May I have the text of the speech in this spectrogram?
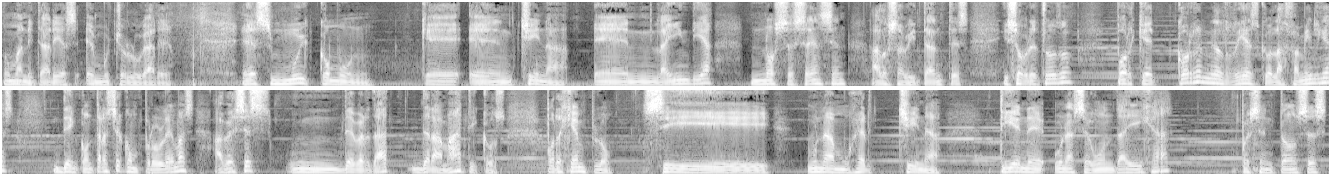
humanitarias en muchos lugares. Es muy común que en China, en la India, no se censen a los habitantes y sobre todo porque corren el riesgo las familias de encontrarse con problemas a veces mm, de verdad dramáticos. Por ejemplo, si una mujer china tiene una segunda hija, pues entonces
